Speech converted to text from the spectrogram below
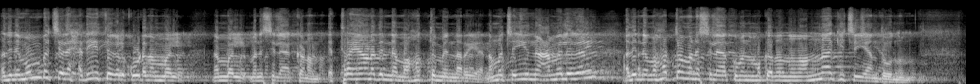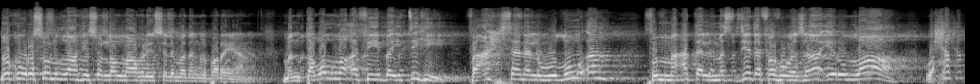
അതിനു മുമ്പ് ചില ഹദീത്തുകൾ കൂടെ നമ്മൾ നമ്മൾ മനസ്സിലാക്കണം. എത്രയാണ് അതിന്റെ മഹത്വം എന്നറിയാം നമ്മൾ ചെയ്യുന്ന അമലുകൾ അതിന്റെ മഹത്വം മനസ്സിലാക്കുമ്പോൾ നമുക്കതൊന്ന് നന്നാക്കി ചെയ്യാൻ തോന്നും. നോക്കൂ റസൂലുള്ളാഹി സ്വല്ലല്ലാഹു അലൈഹി വസല്ലം തങ്ങൾ പറയാണ് മൻ തവല്ലഅ ഫീ ബൈതിഹി ഫഅഹ്സന الوضوء ثم أتى المسجد فهو زائر الله وحق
